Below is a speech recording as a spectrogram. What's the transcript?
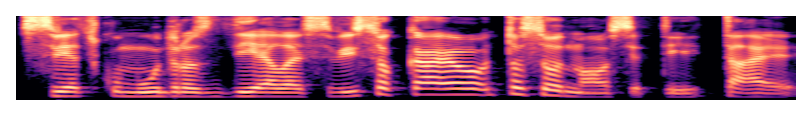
svjetsku mudrost dijele s visoka, to se odmah osjeti, taj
